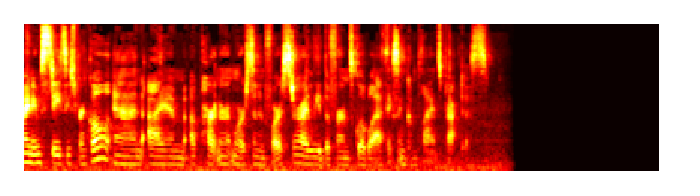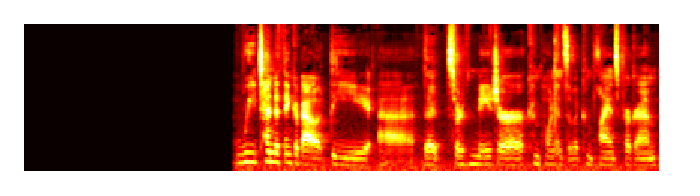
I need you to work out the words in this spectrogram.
My name is Stacey Sprenkel, and I am a partner at Morrison and Foerster. I lead the firm's global ethics and compliance practice. We tend to think about the uh, the sort of major components of a compliance program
